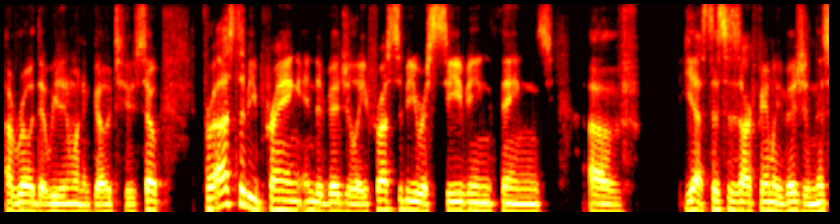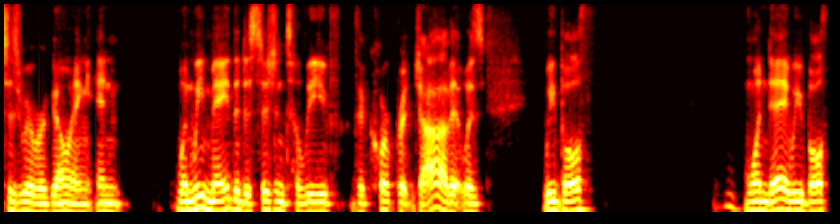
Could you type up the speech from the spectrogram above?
a road that we didn't want to go to. So for us to be praying individually, for us to be receiving things of, yes, this is our family vision, this is where we're going. And when we made the decision to leave the corporate job, it was, we both, one day, we both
